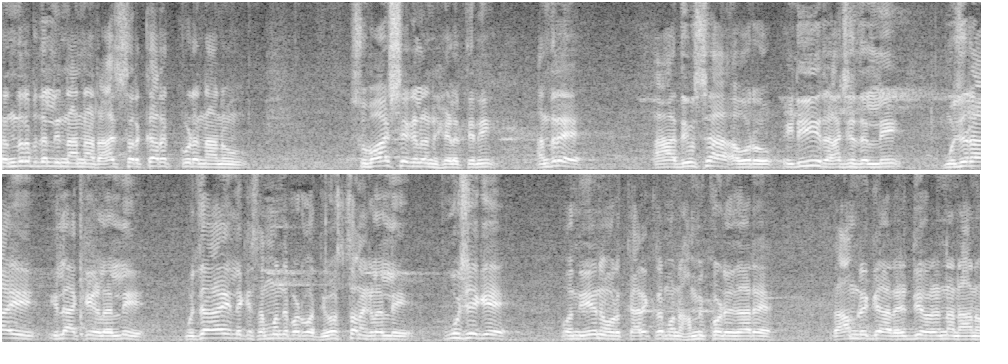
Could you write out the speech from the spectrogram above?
ಸಂದರ್ಭದಲ್ಲಿ ನಾನು ರಾಜ್ಯ ಸರ್ಕಾರಕ್ಕೆ ಕೂಡ ನಾನು ಶುಭಾಶಯಗಳನ್ನು ಹೇಳ್ತೀನಿ. ಅಂದರೆ ಆ ದಿವಸ ಅವರು ಇಡೀ ರಾಜ್ಯದಲ್ಲಿ ಮುಜರಾಯಿ ಇಲಾಖೆಗಳಲ್ಲಿ ಮುಜರಾಯಿ ಇಲಾಖೆ ಸಂಬಂಧಪಡುವ ದೇವಸ್ಥಾನಗಳಲ್ಲಿ ಪೂಜೆಗೆ ಒಂದು ಏನು ಅವರು ಕಾರ್ಯಕ್ರಮವನ್ನು ಹಮ್ಮಿಕೊಂಡಿದ್ದಾರೆ. ರಾಮಲಿಂಗ ರೆಡ್ಡಿ ಅವರನ್ನು ನಾನು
